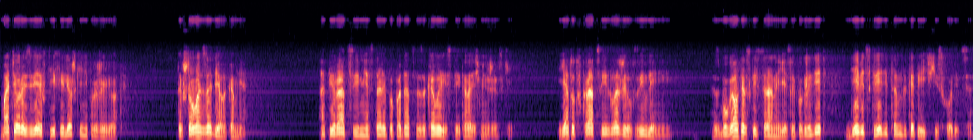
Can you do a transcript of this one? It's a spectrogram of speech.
Матерый зверь в тихой лёжке не проживет. Так что у вас за дело ко мне? Операции мне стали попадаться заковыристые, товарищ Минжинский. Я тут вкратце изложил в заявлении. С бухгалтерской стороны, если поглядеть, дебет с кредитом до копеечки сходится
